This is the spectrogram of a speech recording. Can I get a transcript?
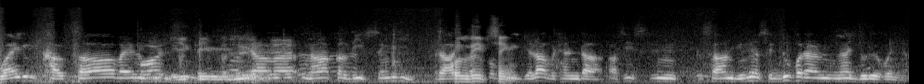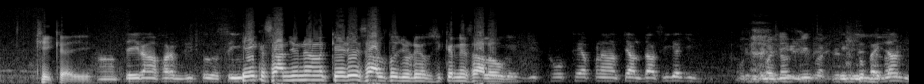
ਵਾਹਿਗੁਰੂ ਖਾਲਸਾ ਵਾਹਿਗੁਰੂ ਜੀ ਕੀ ਫਤਿਹ। ਮੇਰਾ ਨਾਮ ਕੁਲਦੀਪ ਸਿੰਘ ਜੀ ਕੁਲਦੀਪ ਸਿੰਘ। ਜ਼ਿਲ੍ਹਾ ਬਠਿੰਡਾ। ਅਸੀਂ ਸ- ਕਿਸਾਨ ਯੂਨੀਅਨ ਸਿੱਧੂਪੁਰ ਨਾਲ ਜੁੜੇ ਹੋਏ ਹਾਂ। ਠੀਕ ਹੈ ਜੀ। ਹਾਂ 13 ਫਰਵਰੀ ਤੋਂ ਅਸੀਂ ਇਹ ਕਿਸਾਨ ਯੂਨੀਅਨ ਨਾਲ ਕਿਹੜੇ ਸਾਲ ਤੋਂ ਜੁੜੇ ਹੋ ਤੁਸੀਂ? ਕਿੰਨੇ ਸਾਲ ਹੋ ਗਏ? ਜਿੱਥੋਂ ਉੱਥੇ ਆਪਣਾ ਚੱਲਦਾ ਸੀਗਾ ਜੀ। ਪਹਿਲਾਂ ਵੀ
